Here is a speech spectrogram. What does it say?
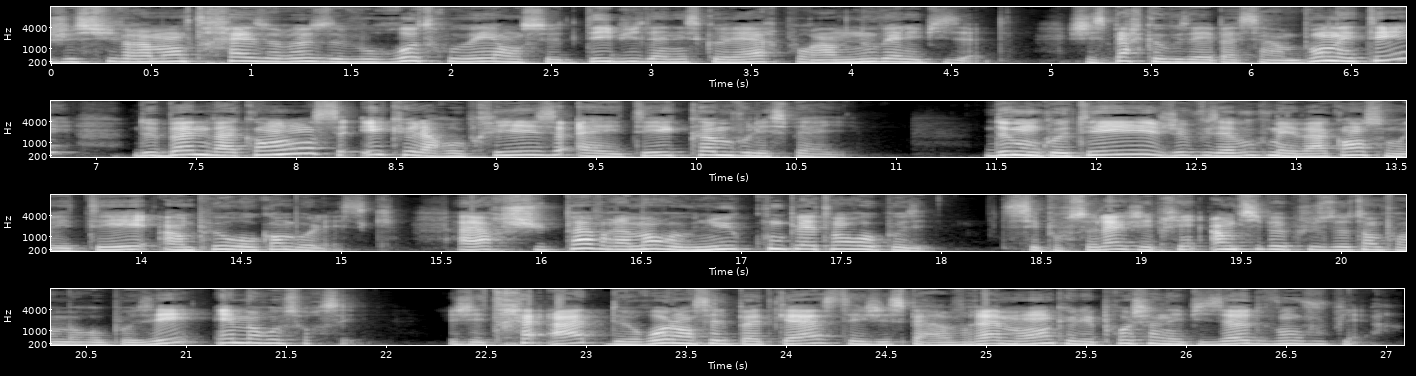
Je suis vraiment très heureuse de vous retrouver en ce début d'année scolaire pour un nouvel épisode. J'espère que vous avez passé un bon été, de bonnes vacances et que la reprise a été comme vous l'espériez. De mon côté, je vous avoue que mes vacances ont été un peu rocambolesques. Alors je suis pas vraiment revenue complètement reposée. C'est pour cela que j'ai pris un petit peu plus de temps pour me reposer et me ressourcer. J'ai très hâte de relancer le podcast et j'espère vraiment que les prochains épisodes vont vous plaire.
